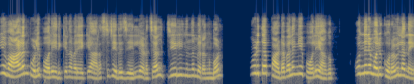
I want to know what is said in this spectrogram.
ഈ വാളൻ പുളി പോലെ ഇരിക്കുന്നവരെയൊക്കെ അറസ്റ്റ് ചെയ്ത് ജയിലിൽ അടച്ചാൽ ജയിലിൽ നിന്നും ഇറങ്ങുമ്പോൾ മുഴുത്ത പടവലങ്ങി പോലെയാകും. ഒന്നിനും ഒരു കുറവില്ലെന്നേ.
